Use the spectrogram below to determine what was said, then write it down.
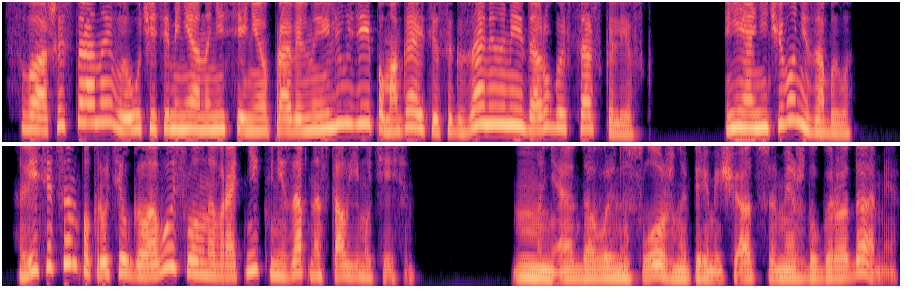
С вашей стороны вы учите меня нанесению правильной иллюзии, помогаете с экзаменами и дорогой в Царско-Левск. Я ничего не забыла. Лисицин покрутил головой, словно воротник внезапно стал ему тесен. «Мне довольно сложно перемещаться между городами,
